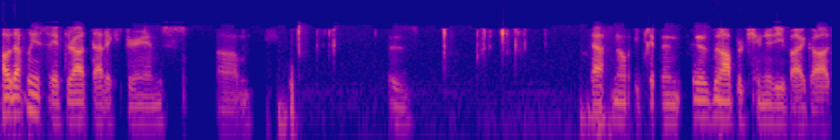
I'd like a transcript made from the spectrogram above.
I would definitely say throughout that experience um, was definitely given an opportunity by God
